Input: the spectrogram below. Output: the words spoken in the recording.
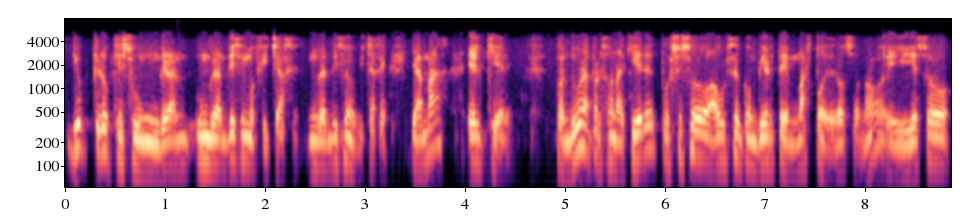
Yo creo que es un, gran, un grandísimo fichaje, un grandísimo fichaje. Y además, él quiere. Cuando una persona quiere, pues eso aún se convierte en más poderoso, ¿no? Y eso,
